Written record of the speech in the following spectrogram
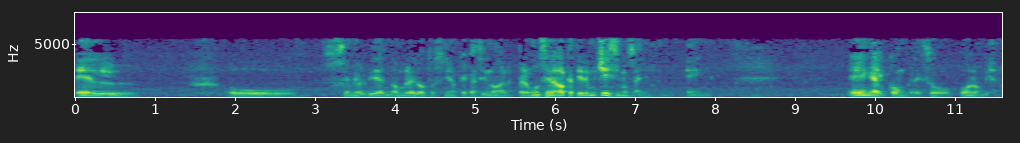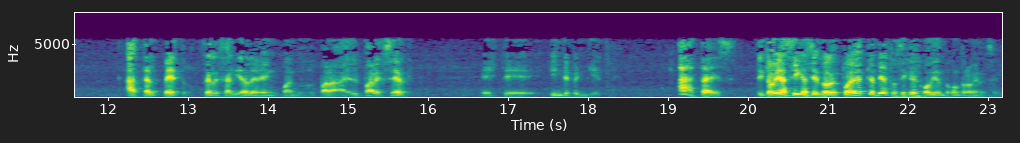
el... se me olvida el nombre del otro señor que casi no habla, pero es un senador que tiene muchísimos años en, en el Congreso colombiano. Hasta el Petro se le salía de vez en cuando para el parecer este, independiente. Hasta ese. Y todavía sigue haciendo, después del candidato sigue jodiendo contra Venezuela.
